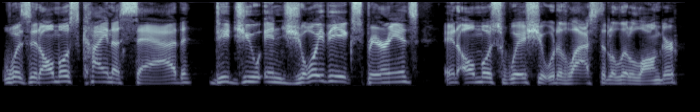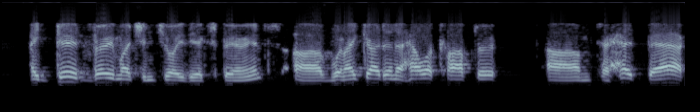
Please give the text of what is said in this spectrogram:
was it almost kind of sad? Did you enjoy the experience and almost wish it would have lasted a little longer? I did very much enjoy the experience. Uh, when I got in a helicopter um, to head back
